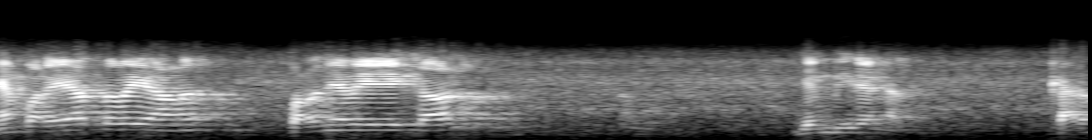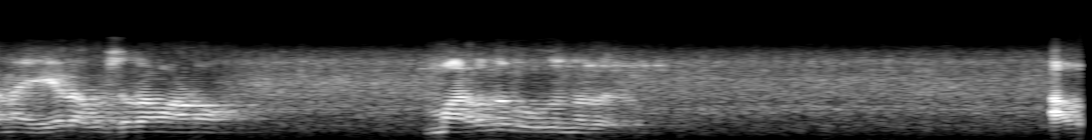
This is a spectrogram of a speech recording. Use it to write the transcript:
ഞാൻ പറയാത്തവയാണ് പറഞ്ഞവയേക്കാൾ ഗംഭീരങ്ങൾ. കാരണം ഏത് ഔഷധമാണോ മറന്നു പോകുന്നത്. അവ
